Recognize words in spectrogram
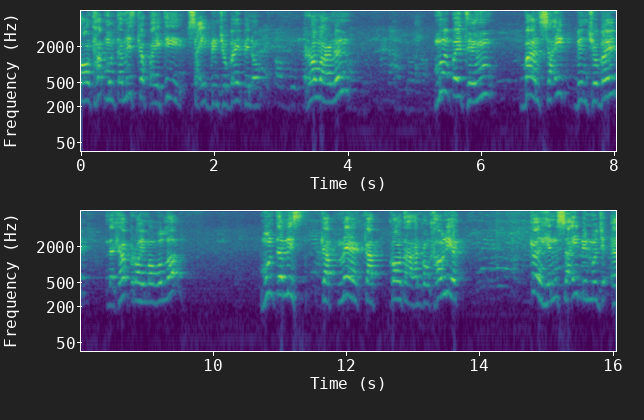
กองทัพมุลตามิสก็ไปที่ไซด์บินจูเบยพี่น้องระหว่างนั้นเมื่อไปถึงบ้านไซด์บินจูเบยนะครับรอยมาฮุลละมุลตามิสกับแม่กับกองทหารของเขาเนี่ย ก็เห็นไซด์บินมุจเอ่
